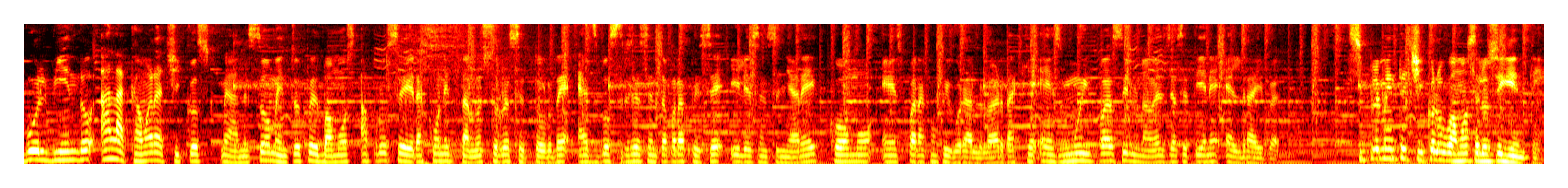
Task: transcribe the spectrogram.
Volviendo a la cámara chicos, en este momento pues vamos a proceder a conectar nuestro receptor de Xbox 360 para PC y les enseñaré cómo es para configurarlo. La verdad que es muy fácil una vez ya se tiene el driver. Simplemente chicos lo vamos a hacer lo siguiente.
